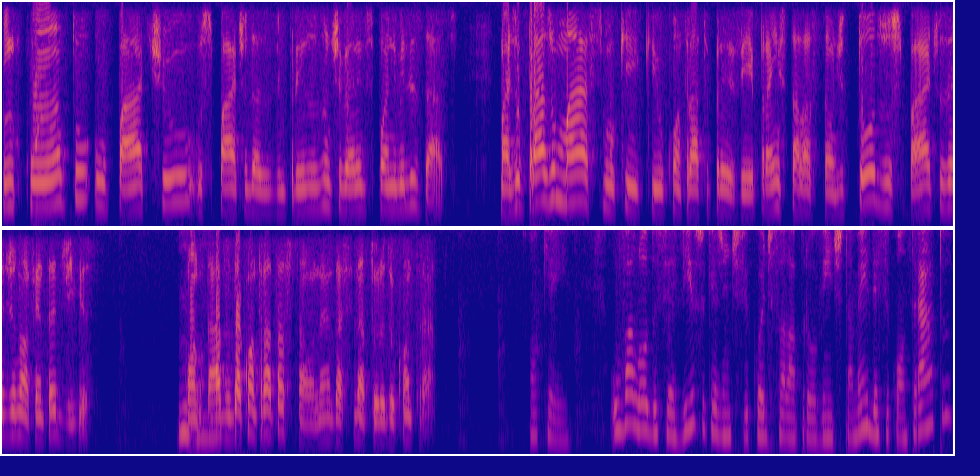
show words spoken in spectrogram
enquanto o pátio, os pátios das empresas não estiverem disponibilizados. Mas o prazo máximo que, que o contrato prevê para a instalação de todos os pátios é de 90 dias, uhum. contados da contratação, né, da assinatura do contrato. Ok. O valor do serviço que a gente ficou de falar para o ouvinte também, desse contrato?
